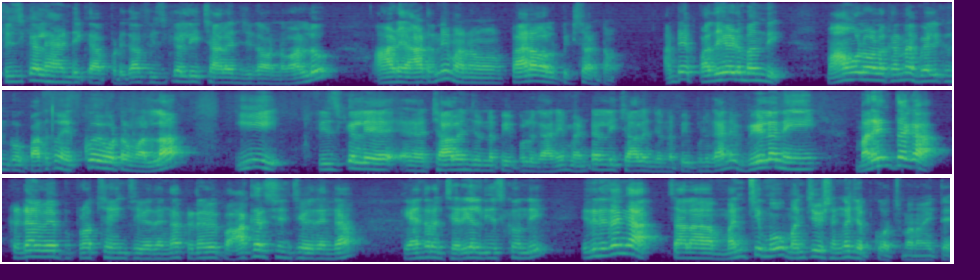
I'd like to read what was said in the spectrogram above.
ఫిజికల్ హ్యాండిక్యాప్డ్గా ఫిజికల్లీ ఛాలెంజ్గా ఉన్న వాళ్ళు ఆడే ఆటని మనం పారా ఒలింపిక్స్ అంటాం. అంటే పదిహేడు మంది. మామూలు వాళ్ళకన్నా వీళ్ళకి ఇంకొక పథకం ఎక్కువ ఇవ్వటం వల్ల ఈ ఫిజికల్ ఛాలెంజ్ ఉన్న పీపుల్ కానీ మెంటల్లీ ఛాలెంజ్ ఉన్న పీపుల్ కానీ వీళ్ళని మరింతగా క్రీడల వైపు ప్రోత్సహించే విధంగా క్రీడల వైపు ఆకర్షించే విధంగా కేంద్రం చర్యలు తీసుకుంది. ఇది నిజంగా చాలా మంచి మూవ్ మంచి విషయంగా చెప్పుకోవచ్చు మనం అయితే.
